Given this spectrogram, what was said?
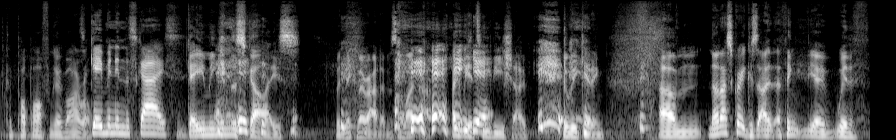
It could pop off and go viral. Gaming in the skies. Gaming in the Skies with Nicola Adams. I like that. That could be a Yeah. TV show. Who are we kidding? Um, no, that's great because I, I think you know with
